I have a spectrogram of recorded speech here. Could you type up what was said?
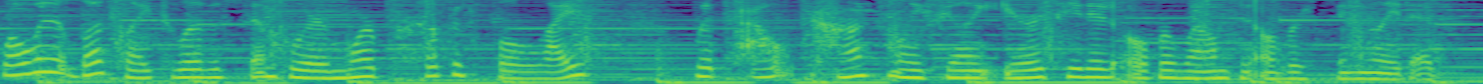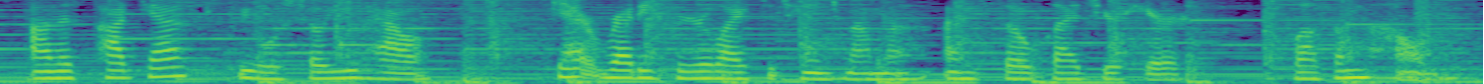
what would it look like to live a simpler, more purposeful life without constantly feeling irritated, overwhelmed, and overstimulated? On this podcast, we will show you how. Get ready for your life to change, Mama. I'm so glad you're here. Welcome home.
